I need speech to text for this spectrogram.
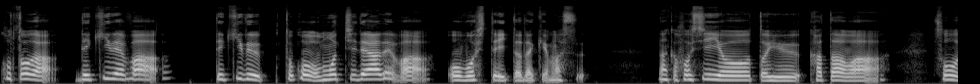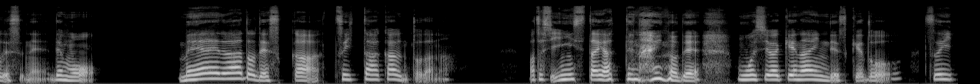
ことができれば、できるとこをお持ちであれば応募していただけます。なんか欲しいよという方は、そうですね。でも、メールアドレスか、ツイッターアカウントだな。私インスタやってないので 申し訳ないんですけど、ツイッ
